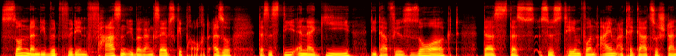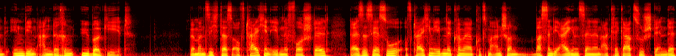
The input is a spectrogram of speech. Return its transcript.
sondern die wird für den Phasenübergang selbst gebraucht. Also das ist die Energie, die dafür sorgt, dass das System von einem Aggregatzustand in den anderen übergeht. Wenn man sich das auf Teilchenebene vorstellt, da ist es ja so, auf Teilchenebene können wir ja kurz mal anschauen, was sind die einzelnen Aggregatzustände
